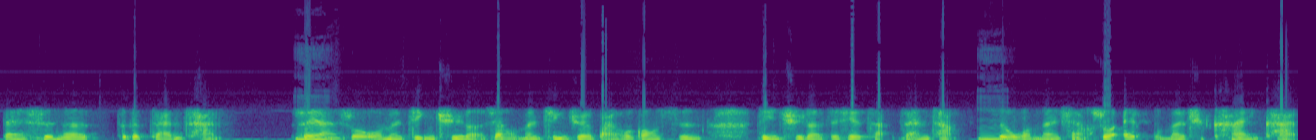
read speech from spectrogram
但是呢，这个展产。虽然说我们进去了，像我们进去了百货公司，进去了这些展展场，是我们想说，哎，我们去看一看，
